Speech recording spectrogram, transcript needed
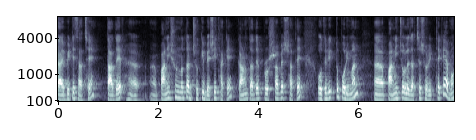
ডায়াবেটিস আছে, তাদের পানি শূন্যতার ঝুঁকি বেশি থাকে কারণ তাদের প্রস্রাবের সাথে অতিরিক্ত পরিমাণ পানি চলে যাচ্ছে শরীর থেকে এবং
